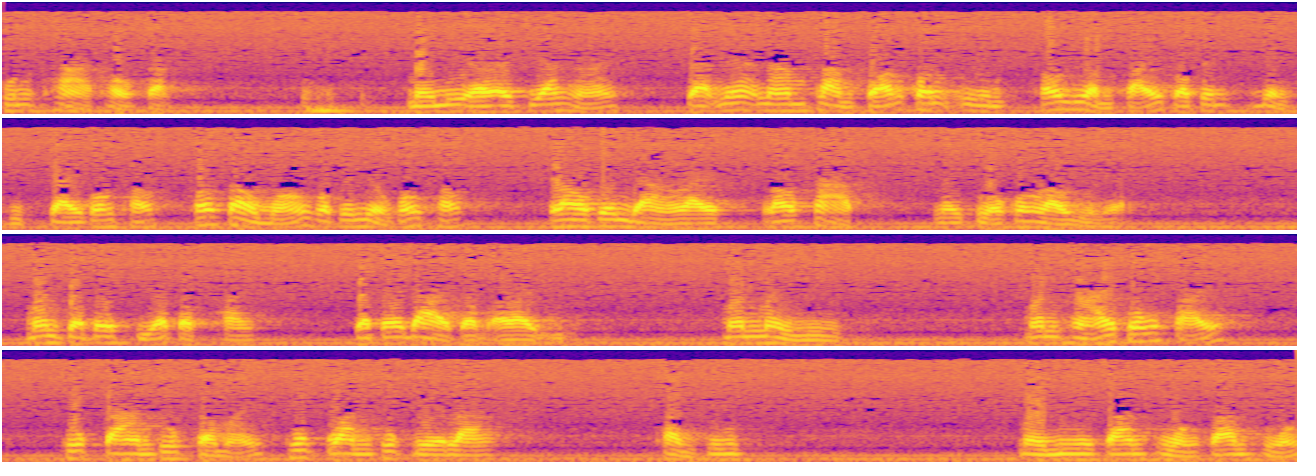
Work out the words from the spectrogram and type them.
คุณค่าเท่ากันไม่มีอะไรเสียหายจะแนะนำคำสอนคนอื่น เขาเลื่อมใสก็เป็นเรื่องจิตใจของเขา เขาเศร้าหมองก็เป็นเรื่องของเขา เราเป็นอย่างไร เราทราบในตัวของเราอยู่เนี่ยมันจะไปเสียกับใคร จะไปได้กับอะไรอีก มันไม่มี มันหายสงสัย ทุกการทุกสมัย ทุกวันทุกเวลาท่านจริงไม่มีการห่วงการห่วง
